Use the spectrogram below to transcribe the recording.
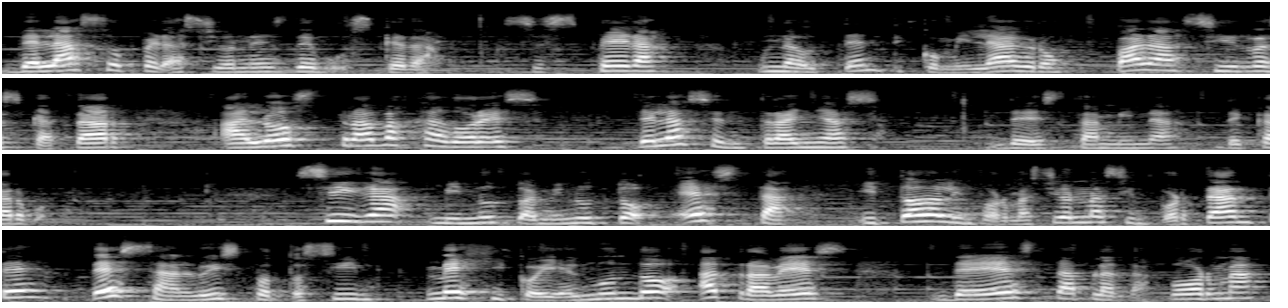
de las operaciones de búsqueda. Se espera un auténtico milagro para así rescatar a los trabajadores de las entrañas de esta mina de carbón. Siga minuto a minuto esta y toda la información más importante de San Luis Potosí, México y el mundo a través de esta plataforma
